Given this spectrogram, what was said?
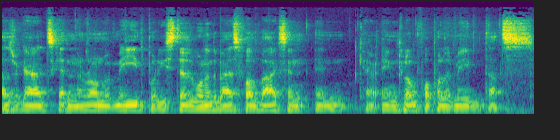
as regards getting a run with Meath, but he's still one of the best fullbacks in in in club football at Meath. That's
